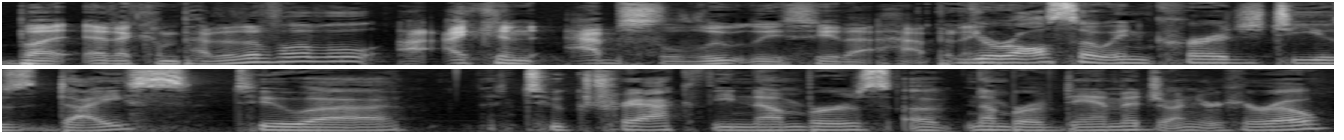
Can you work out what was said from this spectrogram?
but at a competitive level, I, I can absolutely see that happening. You're also encouraged to use dice to uh, to track the numbers of number of damage on your hero.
